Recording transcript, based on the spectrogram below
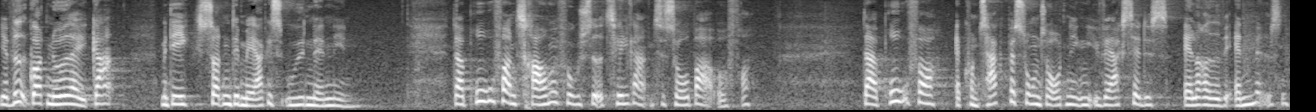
Jeg ved godt, noget er i gang, men det er ikke sådan, det mærkes ude i den anden ende. Der er brug for en traumefokuseret tilgang til sårbare ofre. Der er brug for, at kontaktpersonsordningen iværksættes allerede ved anmeldelsen.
